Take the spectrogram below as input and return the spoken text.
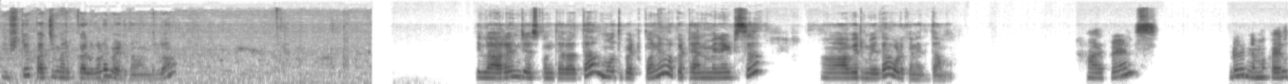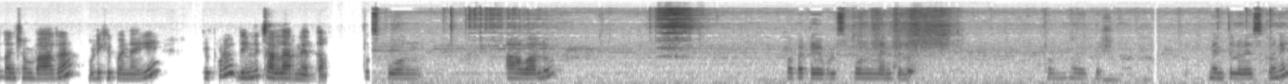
నెక్స్ట్ పచ్చిమిరపకాయలు కూడా పెడదాం అందులో. ఇలా అరేంజ్ చేసుకున్న తర్వాత మూత పెట్టుకొని ఒక టెన్ మినిట్స్ ఆవిరి మీద ఉడకనిద్దాం. హాయ్ ఫ్రెండ్స్ ఇప్పుడు నిమ్మకాయలు కొంచెం బాగా ఉడికిపోయినాయి. ఇప్పుడు దీన్ని చల్లారనిద్దాం. స్పూన్ ఆవాలు ఒక టేబుల్ స్పూన్ మెంతులు మెంతులు వేసుకొని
